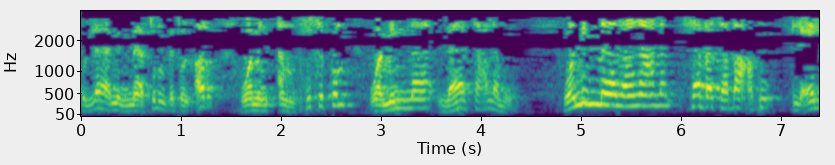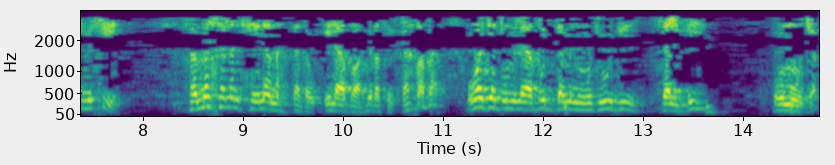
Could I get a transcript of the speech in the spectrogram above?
كلها مما تنبت الأرض ومن أنفسكم ومما لا تعلمون. ومما لا نعلم ثبت بعض العلم فيه. فمثلا حينما اهتدوا إلى ظاهرة الكهرباء وجدوا لا بد من وجود سلبي وموجب.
